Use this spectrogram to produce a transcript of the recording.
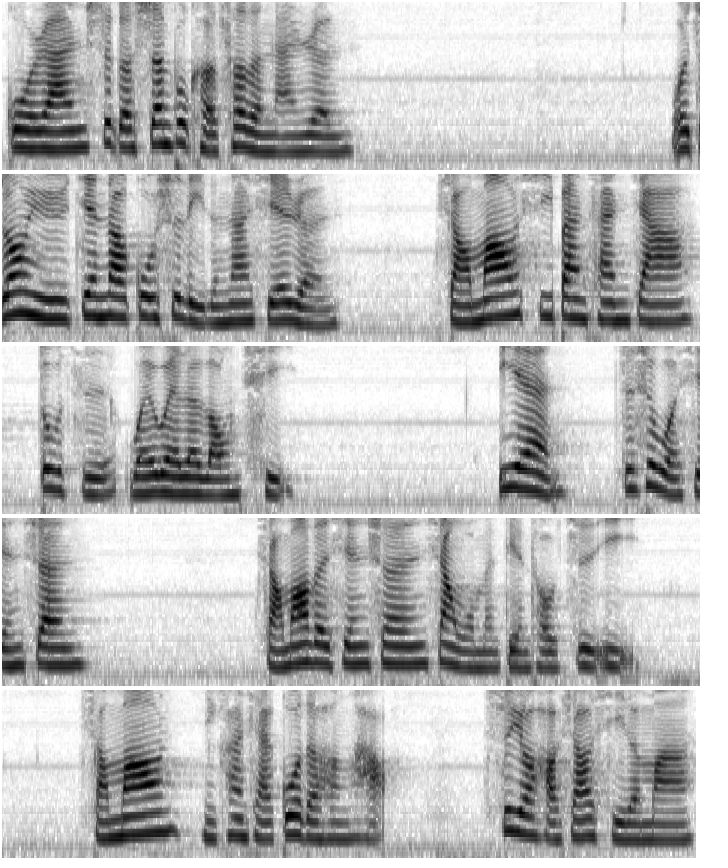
果然是个深不可测的男人。我终于见到故事里的那些人。小猫戏伴参加，肚子微微的隆起。伊恩，这是我先生。小猫的先生向我们点头致意。小猫，你看起来过得很好，是有好消息了吗？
